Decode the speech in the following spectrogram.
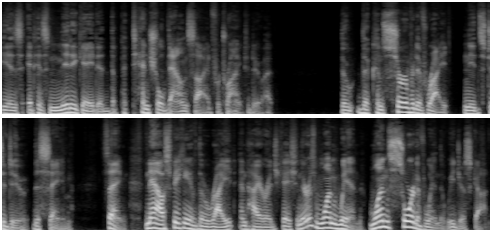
is it has mitigated the potential downside for trying to do it. The, the conservative right needs to do the same thing. Now, speaking of the right and higher education, there is one win, one sort of win that we just got.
